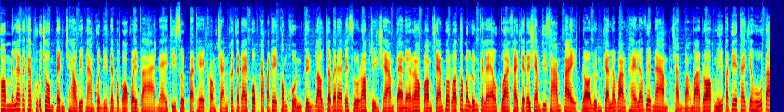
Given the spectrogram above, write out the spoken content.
คอมเมนต์แรกนะครับคุณผู้ชมเป็นชาวเวียดนามคนนี้ได้มาบอกไว้ว่าในที่สุดประเทศของฉันก็จะได้พบกับประเทศของคุณ ถึงเราจะไม่ได้ไปสู่รอบชิงแชมป์แต่ในรอบรองแชมป์พวกเราต้องมาลุ้นกันแล้ว ว่าใครจะได้แชมป์ที่ 3 ไปรอลุ้นกันระหว่างไททยและเวียดนาม ฉันหวังว่ารอบนี้ประเทศไทยจะหูตา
